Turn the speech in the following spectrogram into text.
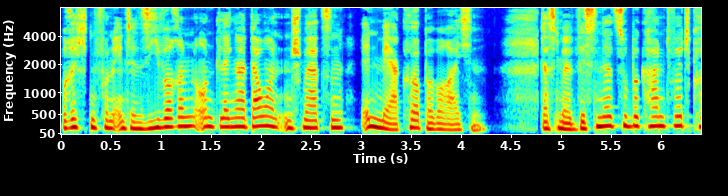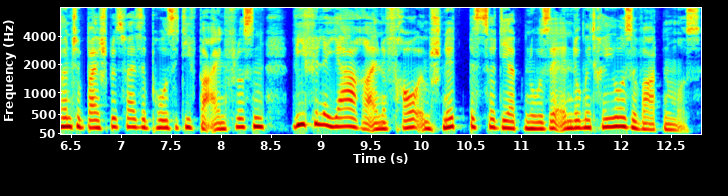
berichten von intensiveren und länger dauernden Schmerzen in mehr Körperbereichen. Dass mehr Wissen dazu bekannt wird, könnte beispielsweise positiv beeinflussen, wie viele Jahre eine Frau im Schnitt bis zur Diagnose Endometriose warten muss.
